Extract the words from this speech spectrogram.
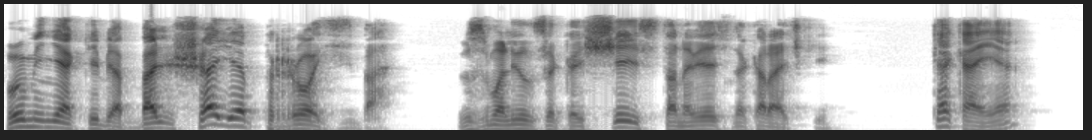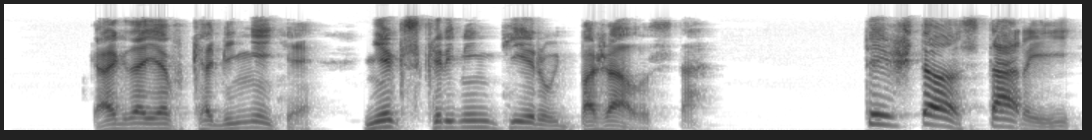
у меня к тебе большая просьба, взмолился Кощей, становясь на карачки. Какая? Когда я в кабинете, не экскрементируй, пожалуйста. Ты что, старый,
